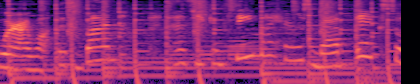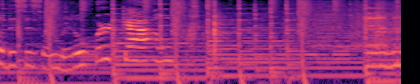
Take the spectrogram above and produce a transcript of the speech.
where I want this bun. As you can see, my hair is that thick, so this is a little workout. And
